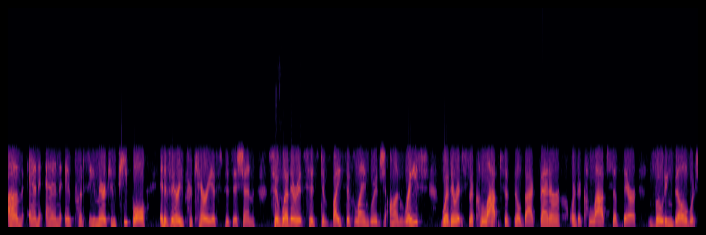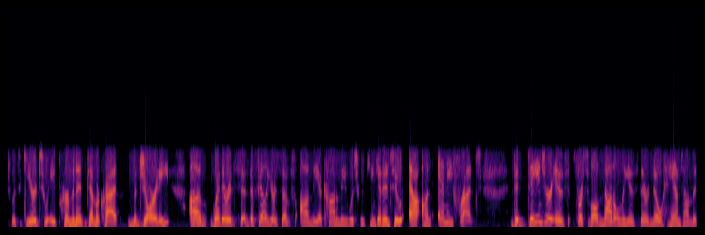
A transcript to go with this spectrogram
Um, and, and it puts the American people in a very precarious position. So, whether it's his divisive language on race, whether it's the collapse of Build Back Better or the collapse of their voting bill, which was geared to a permanent Democrat majority, um, whether it's the failures of on the economy, which we can get into uh, on any front. The danger is, first of all, not only is there no hand on the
